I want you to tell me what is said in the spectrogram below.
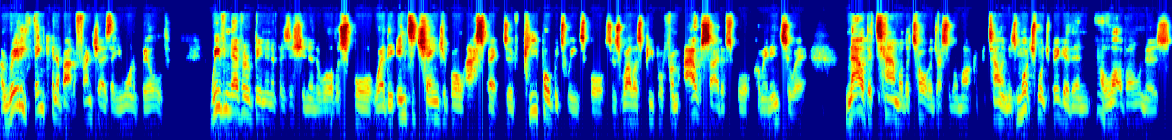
and really thinking about the franchise that you want to build. We've never been in a position in the world of sport where the interchangeable aspect of people between sports, as well as people from outside of sport coming into it, now the TAM or the total addressable market for talent is much, much bigger than hmm. a lot of owners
